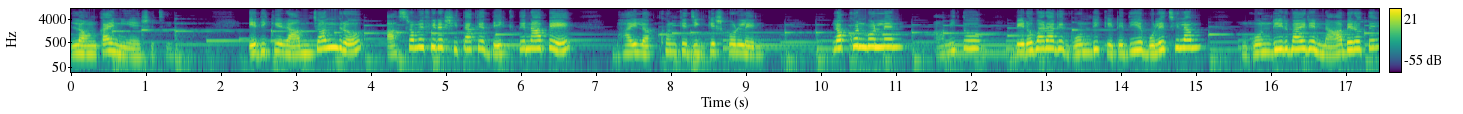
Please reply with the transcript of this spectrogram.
লঙ্কায় নিয়ে এসেছে। এদিকে রামচন্দ্র আশ্রমে ফিরে সীতাকে দেখতে না পেয়ে ভাই লক্ষণকে জিজ্ঞেস করলেন, লক্ষণ বললেন, আমি তো বেরোবার আগে গণ্ডি কেটে দিয়ে বলেছিলাম, গণ্ডির বাইরে না বেরোতে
